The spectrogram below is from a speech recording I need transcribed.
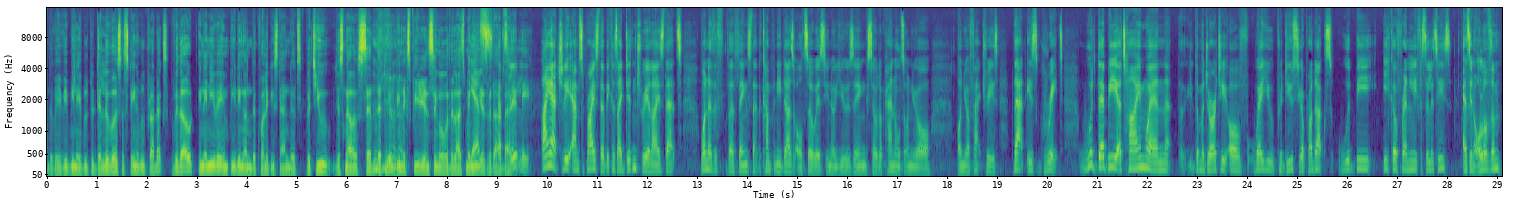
the way we've been able to deliver sustainable products without in any way impeding on the quality standards, which you just now said that you've been experiencing over the last many yes, years with our bag. absolutely. I actually am surprised though because I didn't realize that one of the, the things that the company does also is you know using solar panels on your on your factories. That is great. Would there be a time when uh, the majority of where you produce your products would be eco-friendly facilities, as in all of them?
